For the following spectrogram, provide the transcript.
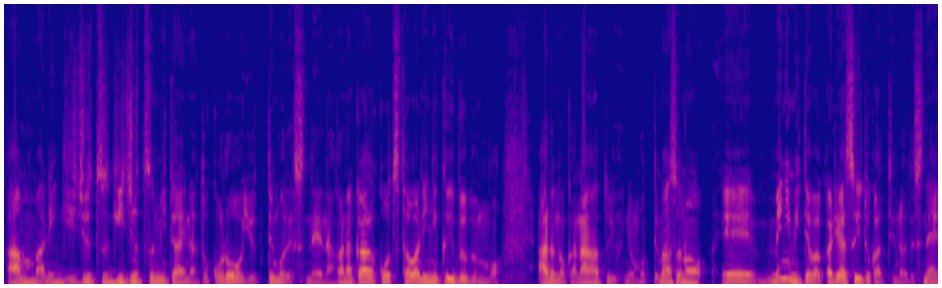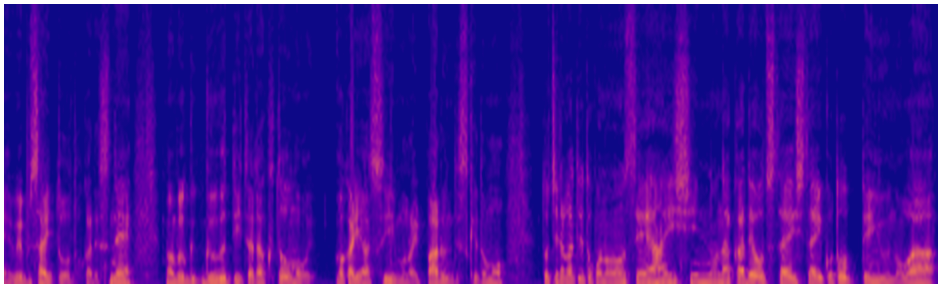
あんまり技術技術みたいなところを言ってもですね、なかなかこう伝わりにくい部分もあるのかなというふうに思って、まあその、えー、目に見て分かりやすいとかっていうのはですね、ウェブサイトとかですね、まあ、ググっていただくともう分かりやすいものいっぱいあるんですけども、どちらかというとこの音声配信の中でお伝えしたいことっていうのは、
